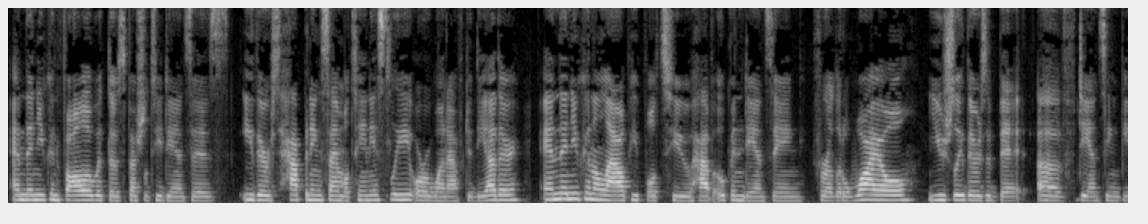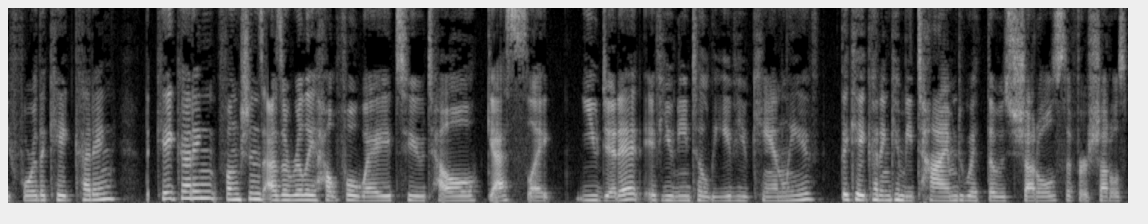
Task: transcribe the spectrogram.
And then you can follow with those specialty dances, either happening simultaneously or one after the other. And then you can allow people to have open dancing for a little while. Usually there's a bit of dancing before the cake cutting. The cake cutting functions as a really helpful way to tell guests, like, you did it. If you need to leave, you can leave. The cake cutting can be timed with those shuttles, the first shuttles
